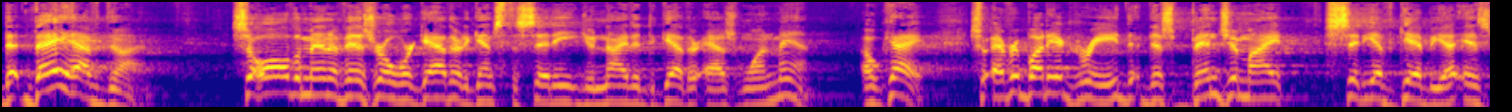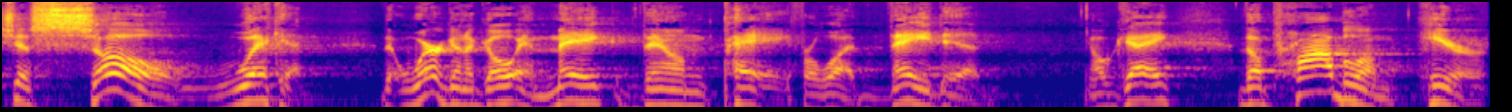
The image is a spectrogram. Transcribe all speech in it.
That they have done. So all the men of Israel were gathered against the city, united together as one man. Okay, so everybody agreed that this Benjamite city of Gibeah is just so wicked that we're going to go and make them pay for what they did. Okay? The problem here,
